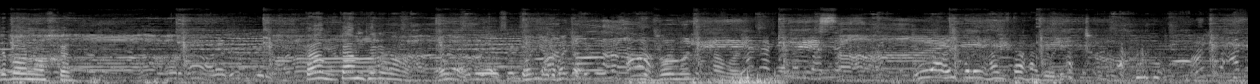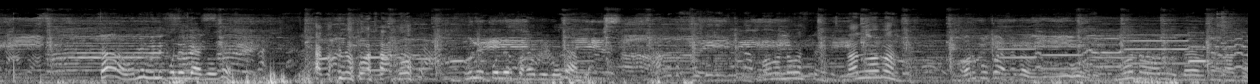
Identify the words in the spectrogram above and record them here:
ल पाउ नमस्कार काम काम कहाँ हो नि उसले पोलेर ल्याएको क्या? उसले पोलेर पठाइदिएको क्या हामीलाई? मामा नमस्ते। लानु मामा। अर्को कहाँ छ त? म त अरू ड्राइभरसँग आएको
